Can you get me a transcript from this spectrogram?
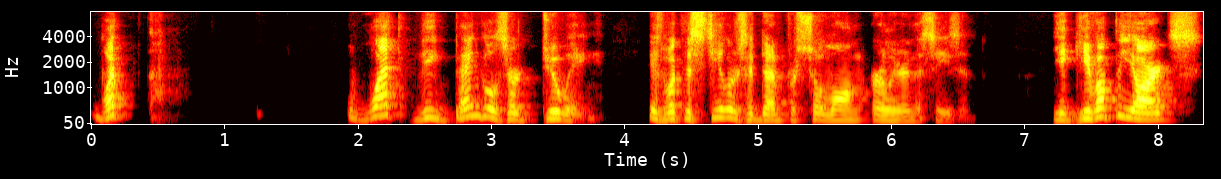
What what the Bengals are doing is what the Steelers had done for so long earlier in the season. You give up the yards,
